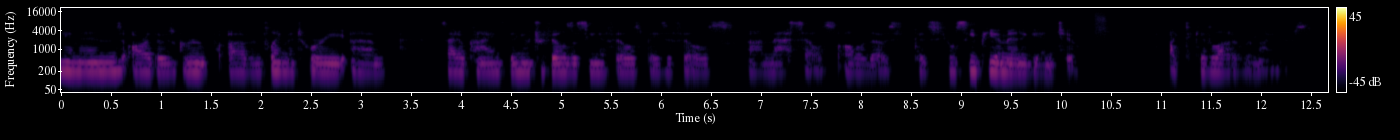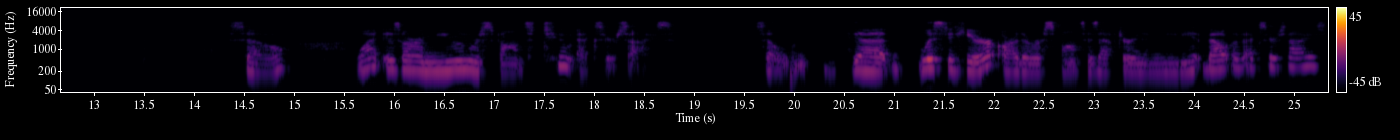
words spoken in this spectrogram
PMNs are those group of inflammatory um, cytokines, the neutrophils, eosinophils, basophils, uh, mast cells, all of those, because you'll see PMN again too. I like to give a lot of reminders. So, what is our immune response to exercise? So, the listed here are the responses after an immediate bout of exercise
